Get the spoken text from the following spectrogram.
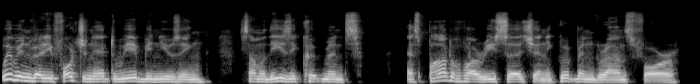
We've been very fortunate. We've been using some of these equipments as part of our research and equipment grants for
